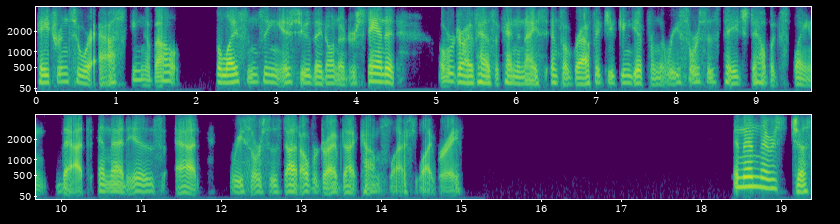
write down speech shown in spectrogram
patrons who are asking about the licensing issue, they don't understand it, Overdrive has a kind of nice infographic you can get from the resources page to help explain that. And that is at resources.overdrive.com slash library. And then there's just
